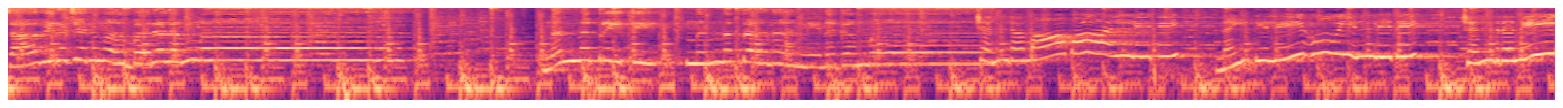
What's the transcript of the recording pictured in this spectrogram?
ಸಾವಿರ ಜನ್ಮ ಬರಲಮ್ಮ. ನನ್ನ ಪ್ರೀತಿ ನನ್ನ ಪ್ರಾಣ ನಿನಗಮ್ಮ. ಚಂದಮಾಮ ಅಲ್ಲಿದೆ ನೈದಿಲೆ ಹೂ ಇಲ್ಲಿದೆ ಚಂದ್ರನೇ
